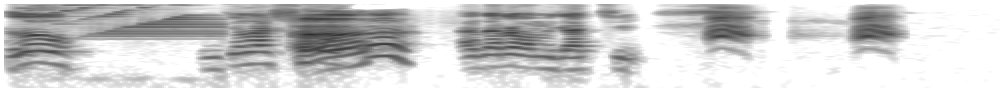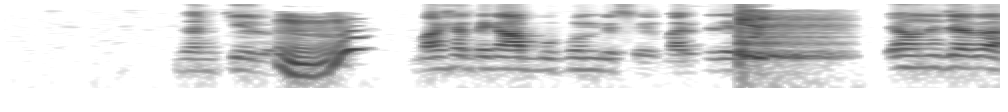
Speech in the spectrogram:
হ্যালো তুমি চলে আসছো? হ্যাঁ দাঁড়াও আমি যাচ্ছি। জান কি হলো? বাসা থেকে আব্বু ফোন দিছে বাড়িতে যেতে এখন যাবা?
